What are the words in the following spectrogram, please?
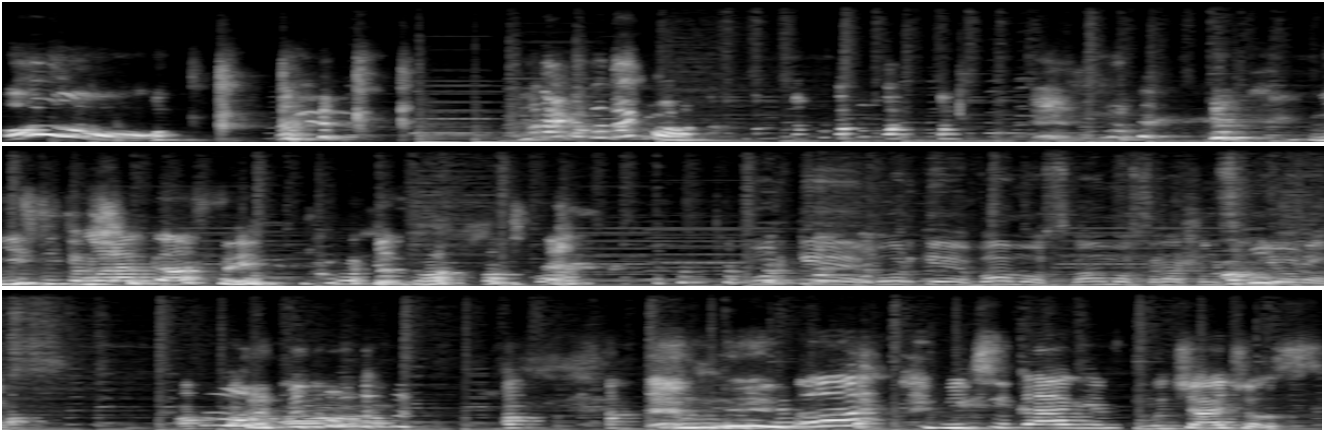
О! Несите маракасы. ¿Por qué? ¿Por qué? Vamos, vamos, Russian señoras. Мексиканец, мучачос.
